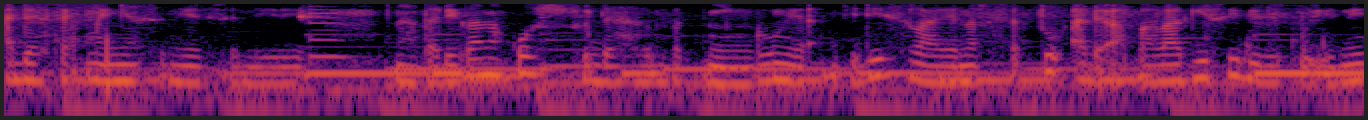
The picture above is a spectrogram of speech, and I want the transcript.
ada segmennya sendiri-sendiri. Nah tadi kan aku sudah sempat nyinggung ya jadi selain resep tuh ada apa lagi sih di buku ini?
